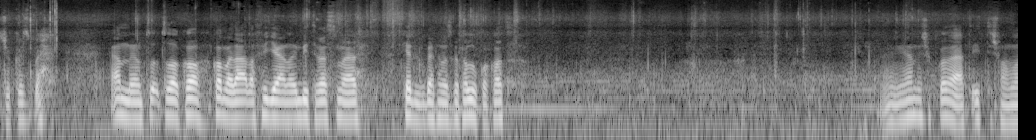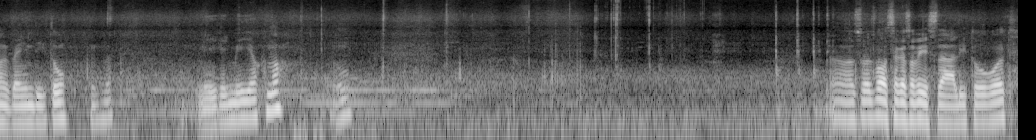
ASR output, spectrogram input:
Csak közben nem nagyon tudok a kamerára figyelni, hogy mit vesz, mert kedvülgetem ezeket a lukakat. Igen, és akkor hát itt is van valami beindító. Még egy mély akna. Az valószínűleg ez a vészleállító volt.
